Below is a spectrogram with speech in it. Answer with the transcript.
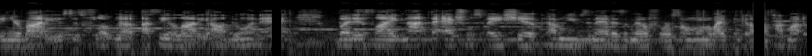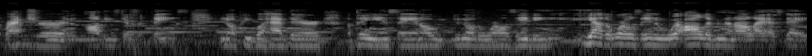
and your body is just floating up. I see a lot of y'all doing that, but it's like not the actual spaceship. I'm using that as a metaphor, so I don't nobody thinking I'm talking about the rapture and all these different things. You know, people have their opinions saying, oh, you know, the world's ending. Yeah, the world's ending. We're all living in our last day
